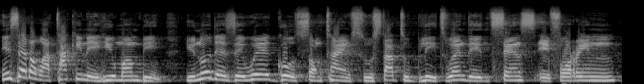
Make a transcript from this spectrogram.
instead of attacking a human being, you know, there's a way goats sometimes will start to bleed when they sense a foreign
